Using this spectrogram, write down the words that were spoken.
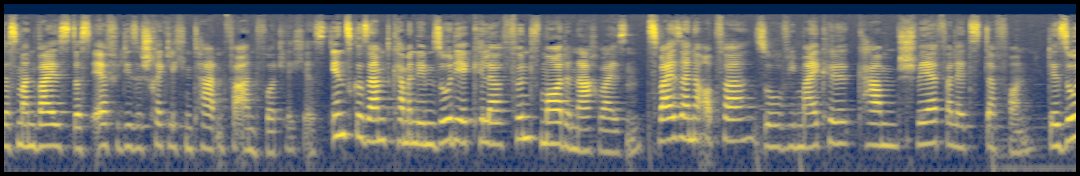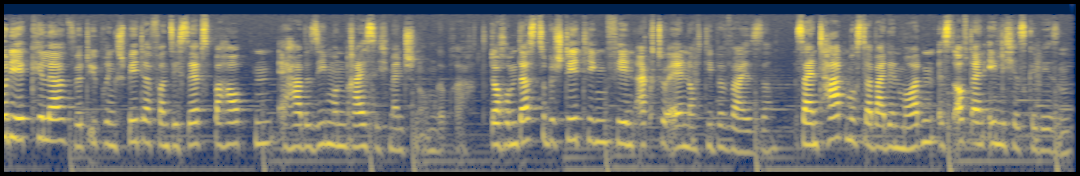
dass man weiß, dass er für diese schrecklichen Taten verantwortlich ist. Insgesamt kann man dem Zodiac Killer fünf Morde nachweisen. Zwei seiner Opfer, so wie Michael, kamen schwer verletzt davon. Der Zodiac Killer wird übrigens später von sich selbst behaupten, er habe 37 Menschen umgebracht. Doch um das zu bestätigen, fehlen aktuell noch die Beweise. Sein Tatmuster bei den Morden ist oft ein ähnliches gewesen,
